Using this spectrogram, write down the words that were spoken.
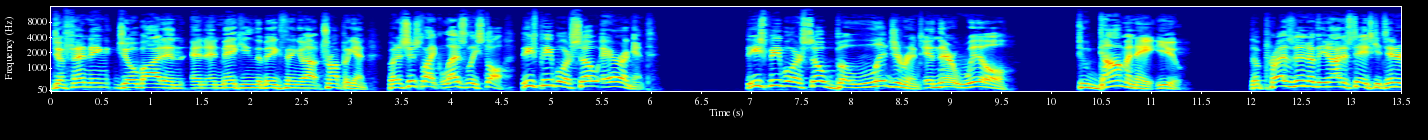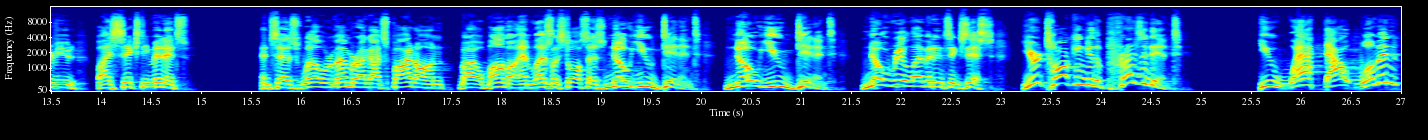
defending Joe Biden and, and making the big thing about Trump again. But it's just like Lesley Stahl. These people are so arrogant. These people are so belligerent in their will to dominate you. The president of the United States gets interviewed by 60 Minutes and says, Well, remember, I got spied on by Obama. And Lesley Stahl says, No, you didn't. No, you didn't. No real evidence exists. You're talking to the president, you whacked out woman.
